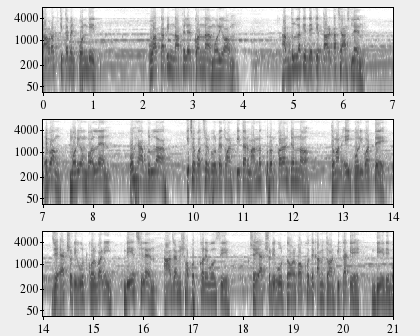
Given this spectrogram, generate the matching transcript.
তাওরাত কিতাবের পণ্ডিত ওয়াক্কাবিন নাফেলের কন্যা মরিয়ম। আবদুল্লাহকে দেখে তার কাছে আসলেন এবং মরিয়ম বললেন ও হে আবদুল্লাহ, কিছু বছর পূর্বে তোমার পিতার মান্যত পূরণ করার জন্য তোমার এই পরিবর্তে যে একশোটি উট কোরবানি দিয়েছিলেন, আজ আমি শপথ করে বলছি, সেই একশোটি উট তোমার পক্ষ থেকে আমি তোমার পিতাকে দিয়ে দেব।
